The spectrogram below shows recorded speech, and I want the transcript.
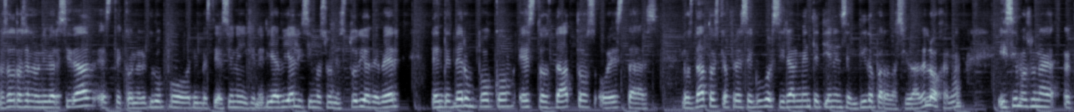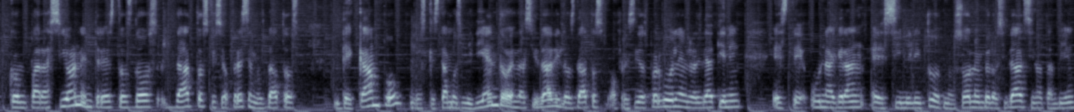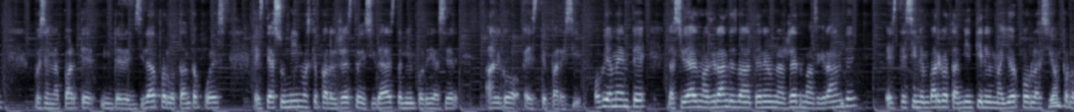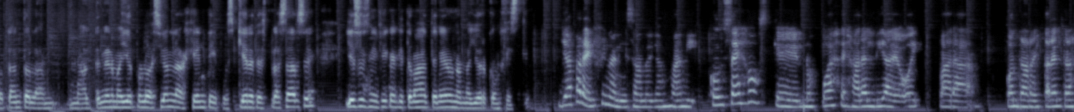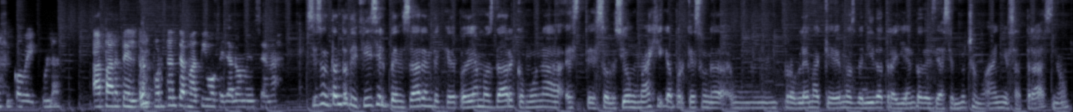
nosotros en la universidad, este, con el grupo de investigación e ingeniería vial, hicimos un estudio de ver, de entender un poco estos datos o estas, los datos que ofrece Google si realmente tienen sentido para la ciudad de Loja, ¿no? Hicimos una eh, comparación entre estos dos datos que se ofrecen, los datos de campo, los que estamos midiendo en la ciudad y los datos ofrecidos por Google en realidad tienen este, una gran eh, similitud, no solo en velocidad, sino también pues en la parte de densidad, por lo tanto pues este, asumimos que para el resto de ciudades también podría ser algo este, parecido. Obviamente las ciudades más grandes van a tener una red más grande, este, sin embargo, también tienen mayor población, por lo tanto, la, al tener mayor población, la gente pues quiere desplazarse y eso significa que te van a tener una mayor congestión. Ya para ir finalizando, Yasmani, consejos que nos puedas dejar el día de hoy para contrarrestar el tráfico vehicular, aparte del transporte alternativo que ya lo mencionaste. Sí, es un tanto difícil pensar en de que podríamos dar como una este, solución mágica porque es una, un problema que hemos venido trayendo desde hace muchos años atrás, ¿no?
